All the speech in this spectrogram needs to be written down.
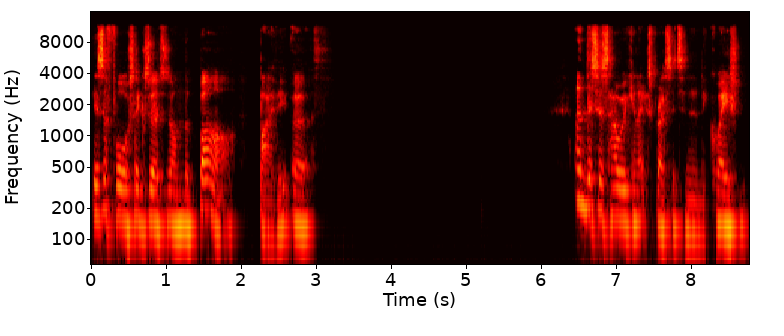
is a force exerted on the bar by the earth. and this is how we can express it in an equation.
